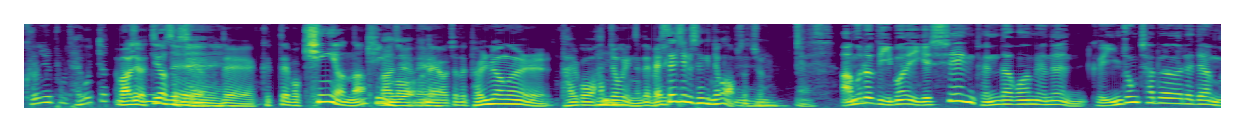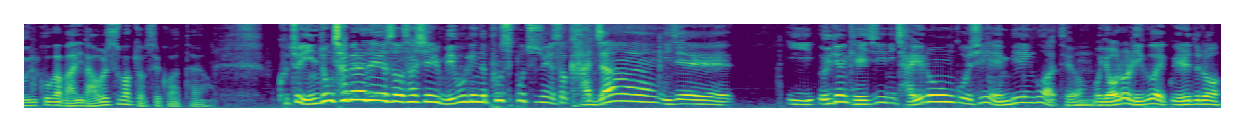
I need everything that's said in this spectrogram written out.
그런 유니폼 달고 뛰었. 맞아요, 뛰었었어요. 네. 네. 그때 뭐 king이었나? king. 뭐, 맞아요, 네. 네. 어쨌든 별명을 달고 한 음. 적은 있는데 메시지를 새긴 적은 없었죠. 음. 네. 아무래도 이번에 이게 시행된다고 하면은 그 인종차별에 대한 문구가 많이 나올 수밖에 없을 것 같아요. 그렇죠. 인종차별에 대해서 사실 미국에 있는 프로스포츠 중에서 가장 이제 이 의견 개진이 자유로운 곳이 NBA인 것 같아요. 음. 뭐 여러 리그가 있고 예를 들어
